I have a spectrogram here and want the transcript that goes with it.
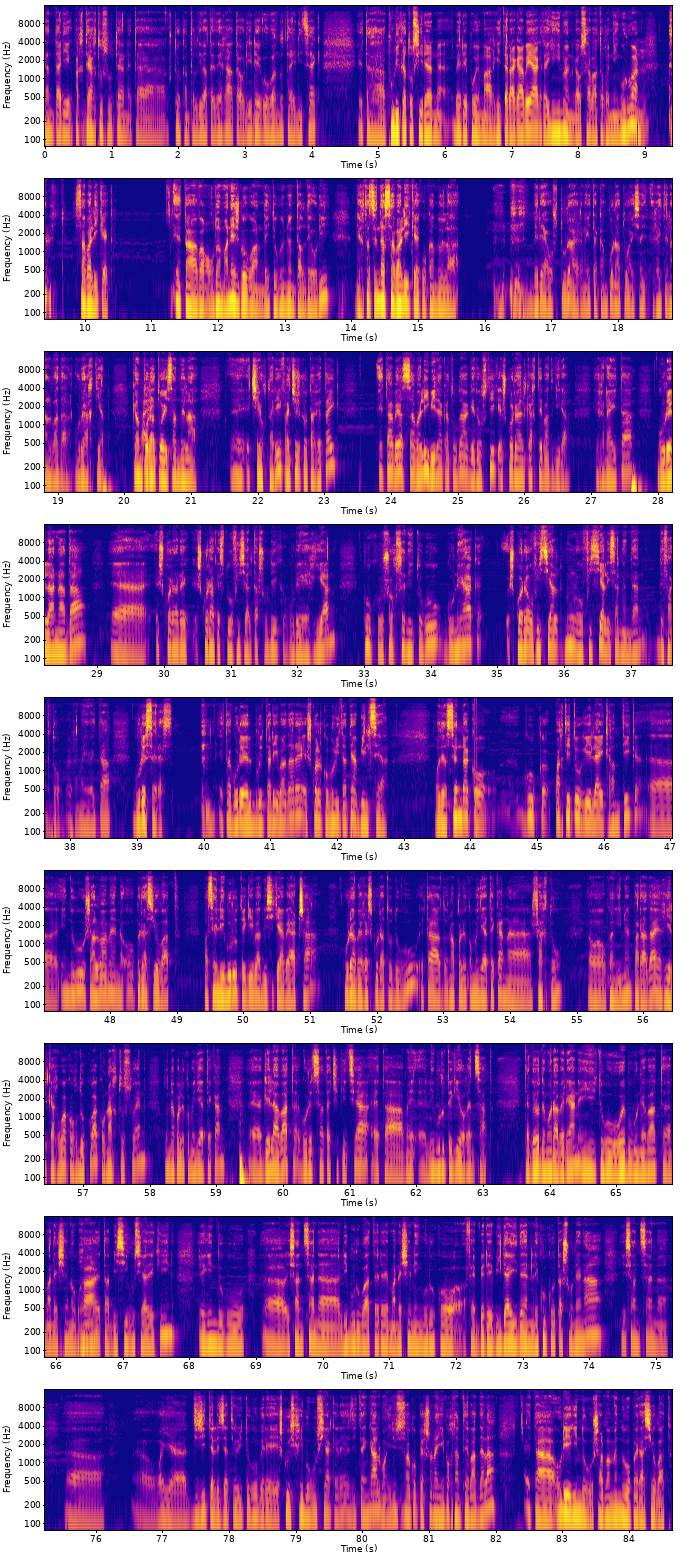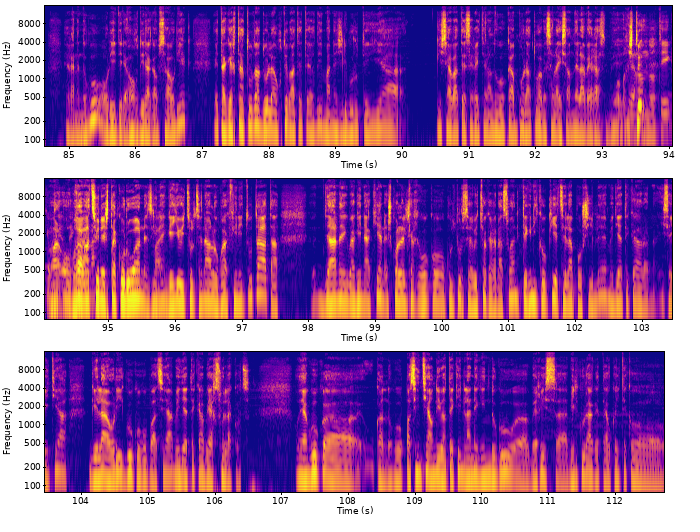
kantariek parte hartu zuten, eta uste kantaldi bat edera, eta hori ere gogoan dut hainitzek, eta publikatu ziren bere poema argitara gabeak, eta egin ginuen gauza bat horren inguruan, mm zabalikek. Eta ba, orda manez gogoan deitu ginen talde hori, gertatzen da zabalikek ukanduela bere austura eta kanporatua gaiten alba da, gure artian. Kanporatua bai. izan dela e, etxe oktari, Frantsesko tarretaik, eta behaz zabali bilakatu da geroztik eskora elkarte bat gira. Egan eta gure lana da, e, eskorarek, eskorak ez du ofizialtasunik gure egian, guk sortzen ditugu guneak eskora ofizial, nun ofizial izanen den, de facto, nahi baita gure zerez. eta gure helburutari badare eskual komunitatea biltzea. Odea, zendako guk partitu gilaik hantik uh, indugu salbamen operazio bat, bazen liburutegi bat bizikia behatza, hura berreskuratu dugu eta Donapoleko mediatekan uh, sartu okan ginen parada, erri elkarguak ordukoak onartu zuen Donapoleko mediatekan uh, gela bat guretzat atxikitzea eta me, liburutegi horrentzat. Eta gero demora berean, egin ditugu webgune bat manexen obra eta bizi guziarekin, egin dugu uh, izan zen uh, liburu bat ere manexen inguruko, afen, bere bidaiden lekuko tasunena, izan zen uh, bai, uh, digitalizatu ditugu bere eskuizkribu guziak ere, ez diten gal, bon, iduzezako persona importante bat dela, eta hori egin dugu, salvamendu operazio bat eganen dugu, hori dira, hor dira gauza horiek, eta gertatu da duela urte bat eta erdi, manez liburutegia gisa batez egiten aldugu kanporatua bezala izan dela beraz. Obra ondotik. Ba, obra batzuen estakuruan ez ginen bai. gehiago itzultzen al obrak finituta eta danek baginakien eskola elkargoko kultur zerbitzuak egana zuen, teknikoki etzela posible, mediateka izaitia gela hori guk okupatzea, mediateka behar zuelakotz. Odean guk, uh, dugu, pazientzia handi batekin lan egin dugu uh, berriz uh, bilkurak eta aukaiteko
